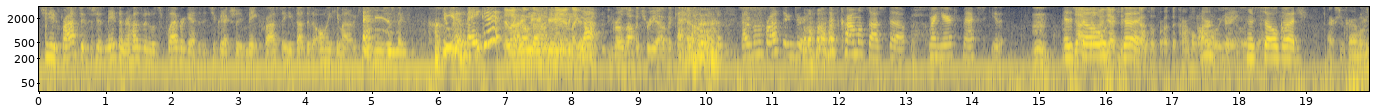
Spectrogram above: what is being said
she needed frosting, so she just made some. Her husband was flabbergasted that you could actually make frosting. He thought that it only came out of a can. He was just like, "You can make it." It like How comes out of a can, like in the from- it grows off a tree out of a can. Got it from the frosting tree. This caramel sauce, though, right here, Max, it- mm. it's Yeah, so I, I actually good. got the, the caramel part. Oh yeah. look It's that. so good. extra caramel.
